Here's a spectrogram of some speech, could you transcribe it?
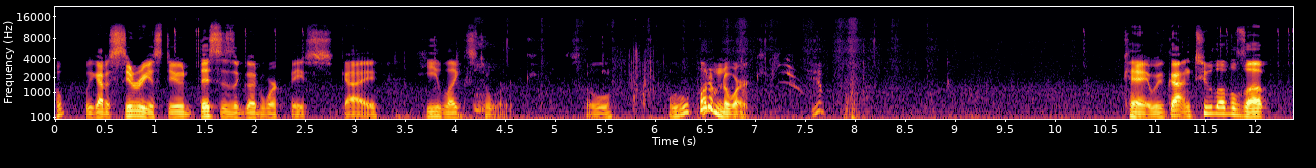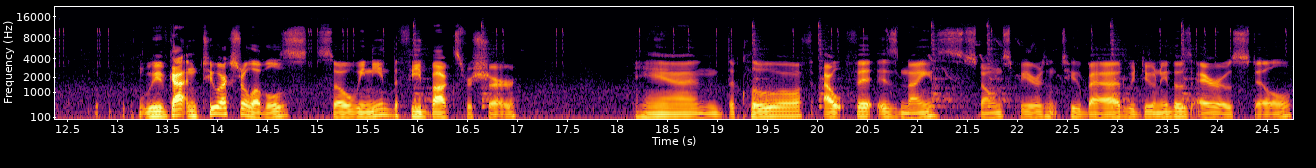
Oh, we got a serious dude. This is a good work base guy. He likes to work. So we'll put him to work. Yep. Okay, we've gotten two levels up. We've gotten two extra levels, so we need the feed box for sure. And the cloth outfit is nice. Stone spear isn't too bad. We do need those arrows still.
